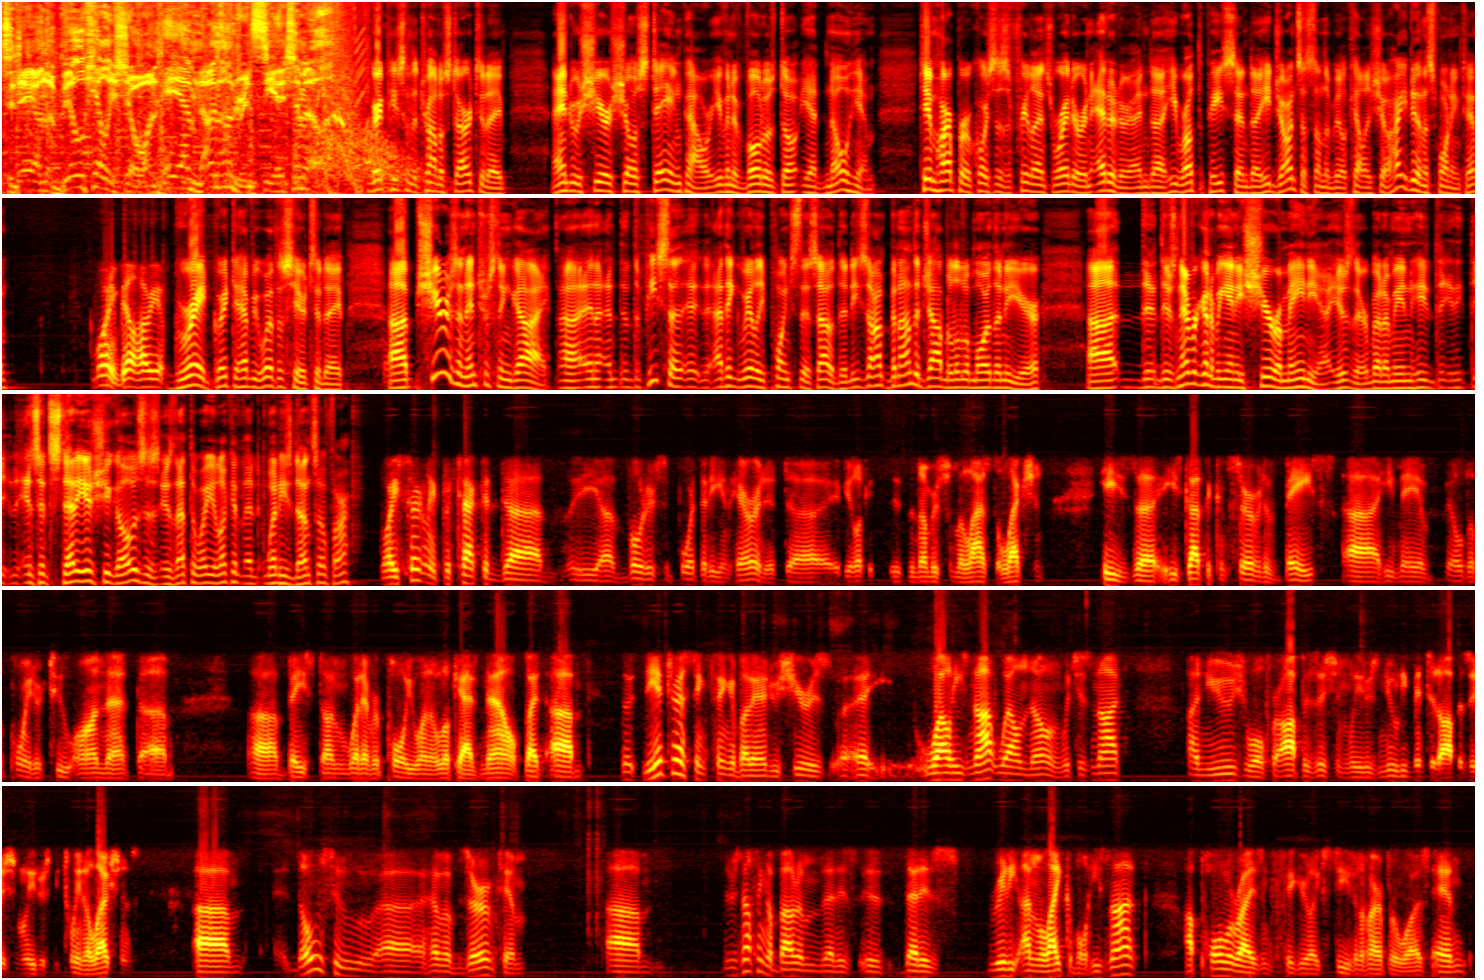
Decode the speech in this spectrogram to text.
Today on The Bill Kelly Show on AM 900 CHML. Great piece in the Toronto Star today. Andrew Scheer shows staying power even if voters don't yet know him. Tim Harper, of course, is a freelance writer and editor, and uh, he wrote the piece, and uh, he joins us on the Bill Kelly Show. How are you doing this morning, Tim? Good morning, Bill. How are you? Great, great to have you with us here today. Uh, Scheer is an interesting guy, uh, and uh, the piece uh, I think really points this out that he's on, been on the job a little more than a year. Uh, there's never going to be any Scheeromania, is there? But I mean, he, he, is it steady as she goes? Is is that the way you look at that, what he's done so far? Well, he certainly protected uh, the uh, voter support that he inherited. Uh, if you look at the numbers from the last election, he's uh, he's got the conservative base. Uh, he may have built a point or two on that, uh, uh, based on whatever poll you want to look at now. But um, the, the interesting thing about Andrew Scheer is, uh, while he's not well known, which is not unusual for opposition leaders, newly minted opposition leaders between elections. Um, those who uh, have observed him, um, there's nothing about him that is, is that is really unlikable. He's not a polarizing figure like Stephen Harper was, and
